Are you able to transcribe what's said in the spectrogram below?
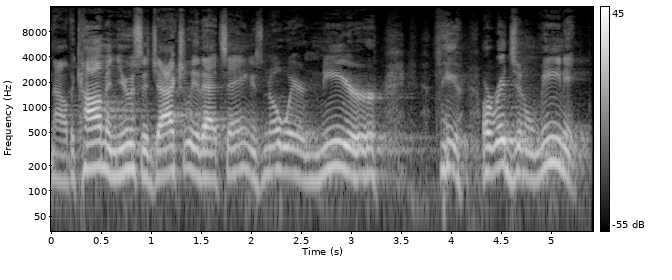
Now, the common usage actually of that saying is nowhere near the original meaning.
